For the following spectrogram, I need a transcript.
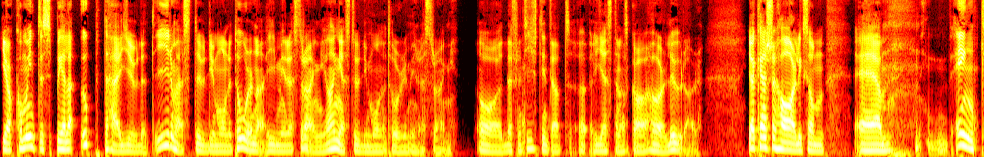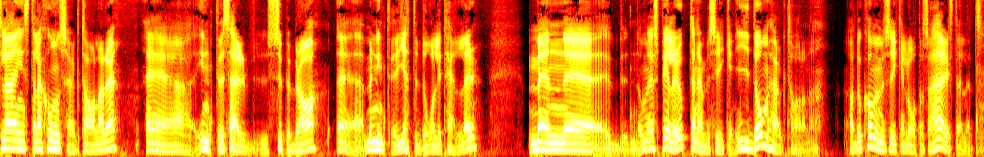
jag kommer inte spela upp det här ljudet i de här studiomonitorerna i min restaurang. Jag har inga studiomonitorer i min restaurang. Och definitivt inte att ö, gästerna ska ha hörlurar. Jag kanske har liksom eh, enkla installationshögtalare. Eh, inte så här superbra, eh, men inte jättedåligt heller. Men eh, om jag spelar upp den här musiken i de högtalarna, ja då kommer musiken låta så här istället.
